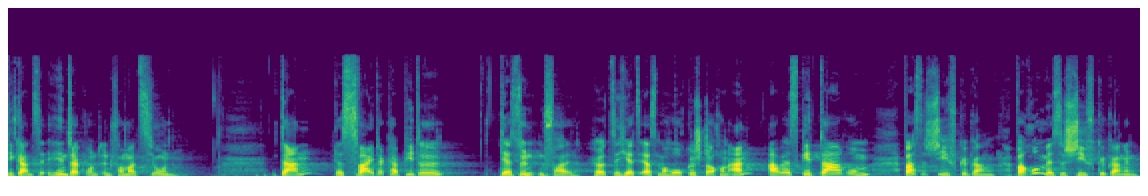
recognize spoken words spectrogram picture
die ganze Hintergrundinformation. Dann das zweite Kapitel der Sündenfall. Hört sich jetzt erstmal hochgestochen an, aber es geht darum, was ist schiefgegangen? Warum ist es schiefgegangen?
